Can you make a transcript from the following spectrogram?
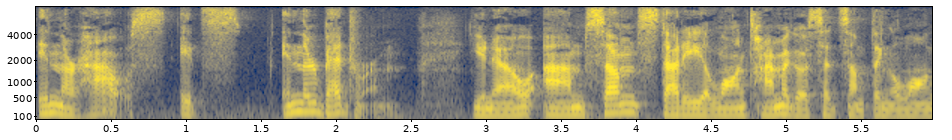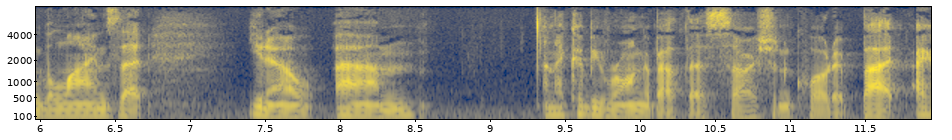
in their house, it's in their bedroom. You know, um, some study a long time ago said something along the lines that, you know, um, and I could be wrong about this, so I shouldn't quote it, but I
